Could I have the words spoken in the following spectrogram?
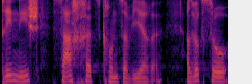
drin ist, Sachen zu konservieren. Also wirklich so,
